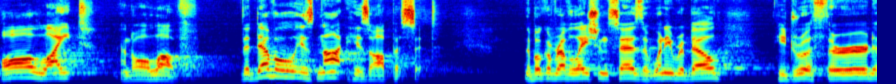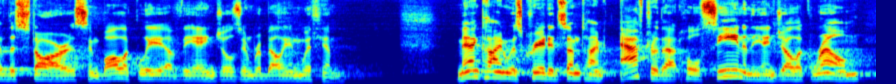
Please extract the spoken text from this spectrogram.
all light and all love. The devil is not his opposite. The book of Revelation says that when he rebelled, he drew a third of the stars, symbolically of the angels, in rebellion with him. Mankind was created sometime after that whole scene in the angelic realm,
